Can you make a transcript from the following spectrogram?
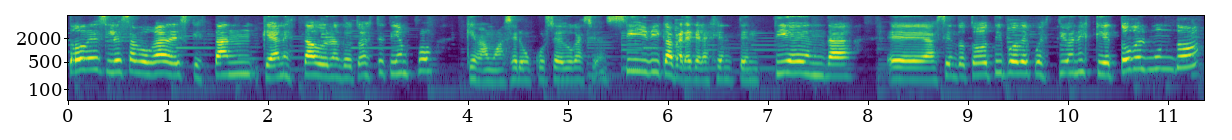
todos los abogados que, están, que han estado durante todo este tiempo, que vamos a hacer un curso de educación cívica para que la gente entienda, eh, haciendo todo tipo de cuestiones que todo el mundo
